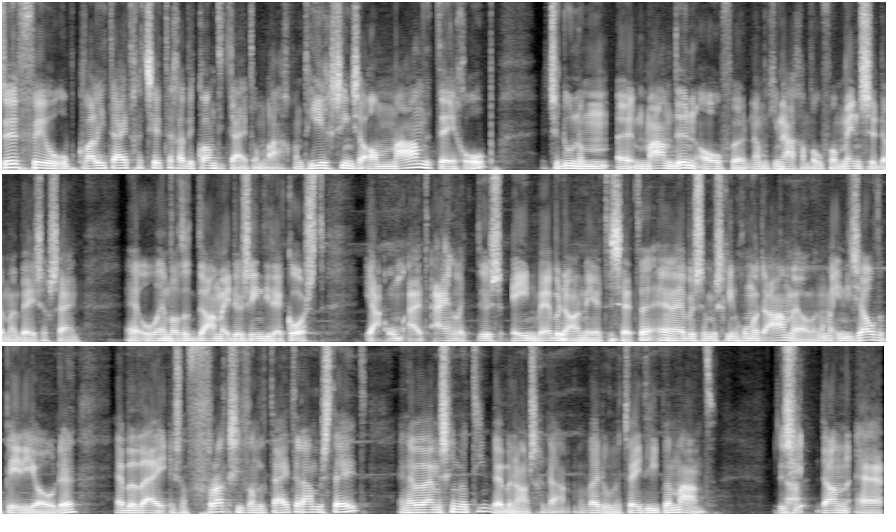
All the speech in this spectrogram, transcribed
te veel op kwaliteit gaat zitten, gaat de kwantiteit omlaag. Want hier zien ze al maanden tegenop. Ze doen een eh, maanden over. Nou moet je nagaan hoeveel mensen daarmee bezig zijn. Hè, en wat het daarmee dus indirect kost. Ja, om uiteindelijk dus één webinar neer te zetten. En dan hebben ze misschien 100 aanmeldingen. Maar in diezelfde periode hebben wij eens een fractie van de tijd eraan besteed. En hebben wij misschien wel 10 webinars gedaan. Wij doen er twee, drie per maand. Dus Ja. dan eh,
